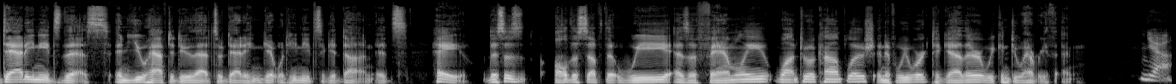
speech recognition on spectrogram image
daddy needs this and you have to do that so daddy can get what he needs to get done. It's, hey, this is all the stuff that we as a family want to accomplish. And if we work together, we can do everything. Yeah.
